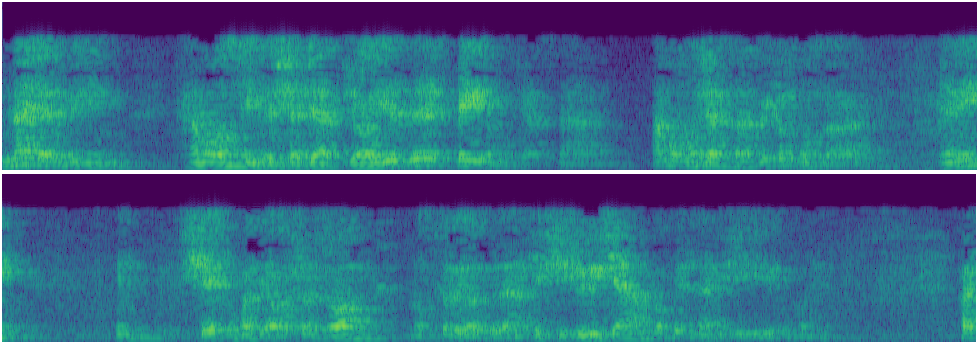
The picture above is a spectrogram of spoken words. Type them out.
نه یعنی بگیم تماثیل شجر جایزه غیر مجسم. اما مجسم که شد مطلقا. یعنی شیخ مخواد یواشاش راه نقطه رو یاد بدن که چجوری جمع بکنید نتیجه گیری بکنید پس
